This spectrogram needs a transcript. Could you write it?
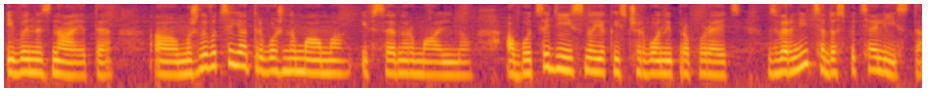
і ви не знаєте, можливо, це я тривожна мама і все нормально, або це дійсно якийсь червоний прапорець. Зверніться до спеціаліста,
